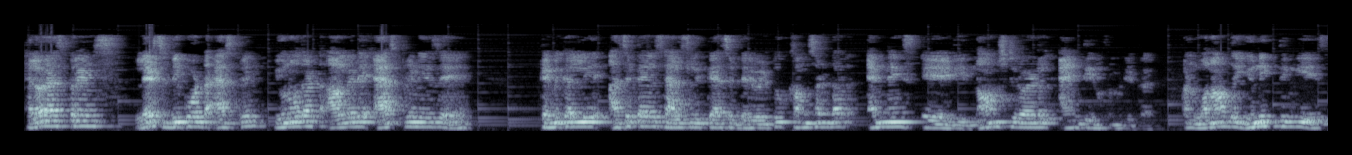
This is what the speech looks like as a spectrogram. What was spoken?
Hello aspirants, let's decode the aspirin. You know that already aspirin is a chemically acetyl salicylic acid derivative comes under NSAID, non-steroidal anti-inflammatory drug. And one of the unique thing is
